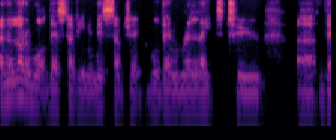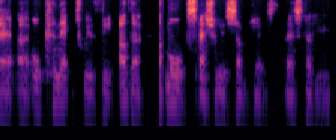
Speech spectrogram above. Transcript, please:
And a lot of what they're studying in this subject will then relate to uh, their uh, or connect with the other more specialist subjects they're studying.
